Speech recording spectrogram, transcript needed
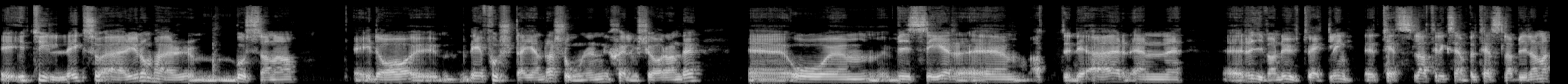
Eh, I tillägg så är ju de här bussarna idag, eh, det är första generationen självkörande eh, och eh, vi ser eh, att det är en eh, rivande utveckling. Tesla till exempel, Tesla-bilarna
